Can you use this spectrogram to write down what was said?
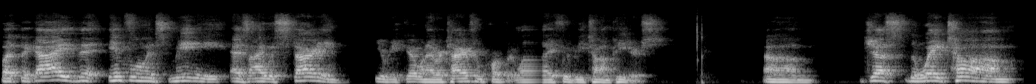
but the guy that influenced me as I was starting Eureka when I retired from corporate life would be Tom Peters. Um, just the way Tom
